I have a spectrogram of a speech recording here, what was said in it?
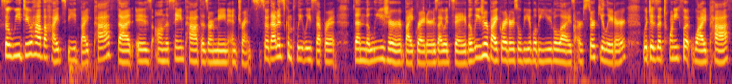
So we do have a high speed bike path that is on the same path as our main entrance. So that is completely separate than the leisure bike riders, I would say. The leisure bike riders will be able to utilize our circulator, which is a 20 foot wide path,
